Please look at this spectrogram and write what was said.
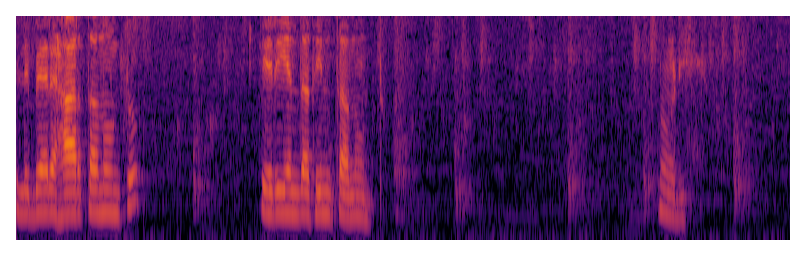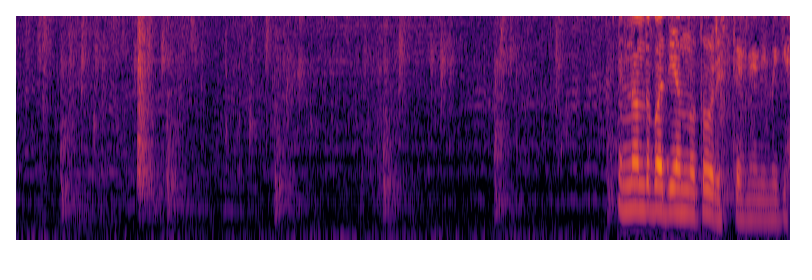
ಇಲ್ಲಿ ಬೇರೆ ಹಾರ್ತಾನು ಉಂಟು, ಎರಿಯಿಂದ ತಿಂತಾನು ಉಂಟು. ನೋಡಿ. ಇನ್ನೊಂದು ಬದಿಯನ್ನು ತೋರಿಸ್ತೇನೆ ನಿಮಗೆ.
